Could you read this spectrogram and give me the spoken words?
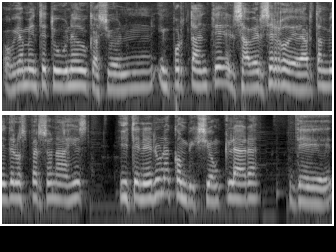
obviamente tuvo una educación importante, el saberse rodear también de los personajes y tener una convicción clara de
